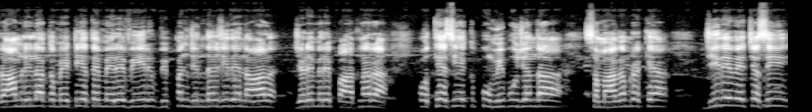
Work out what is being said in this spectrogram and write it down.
ਰਾਮਲੀਲਾ ਕਮੇਟੀ ਅਤੇ ਮੇਰੇ ਵੀਰ ਵਿਪਨ ਜਿੰਦਲ ਜੀ ਦੇ ਨਾਲ ਜਿਹੜੇ ਮੇਰੇ ਪਾਰਟਨਰ ਆ, ਉੱਥੇ ਅਸੀਂ ਇੱਕ ਭੂਮੀ ਪੂਜਨ ਦਾ ਸਮਾਗਮ ਰੱਖਿਆ। ਜਿਹਦੇ ਵਿੱਚ ਅਸੀਂ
